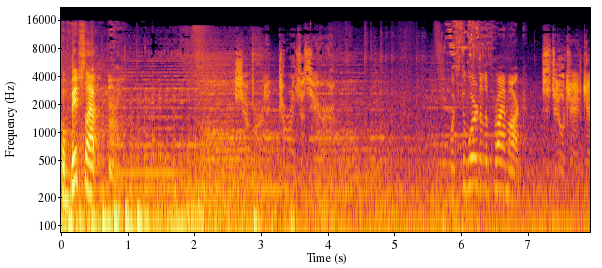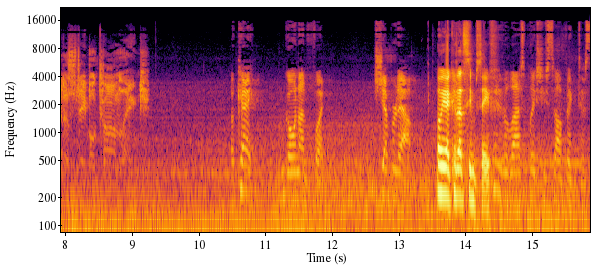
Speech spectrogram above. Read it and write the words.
Go bitch slap! Shepard, Corinthus here. What's the word of the Primarch? Still can't get a stable comm link. Okay, I'm going on foot. Shepard out. Oh yeah, because that seems safe. The last place you saw Victus.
